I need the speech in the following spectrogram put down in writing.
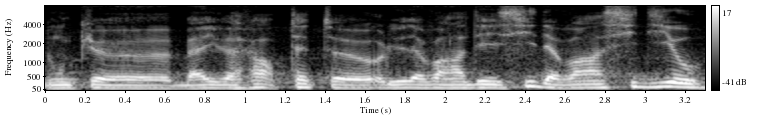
Donc, euh, bah, il va falloir peut-être, euh, au lieu d'avoir un DSI, d'avoir un CDO.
